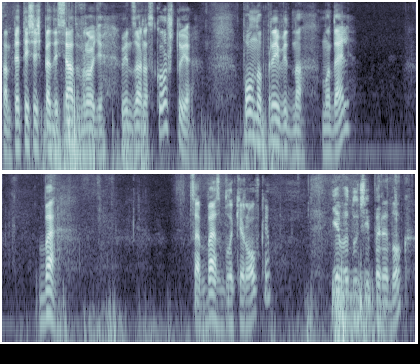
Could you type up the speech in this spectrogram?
Там 5050 вроді. Він зараз коштує. Повнопривідна модель. Б. Це без блокіровки. Є ведучий передок.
